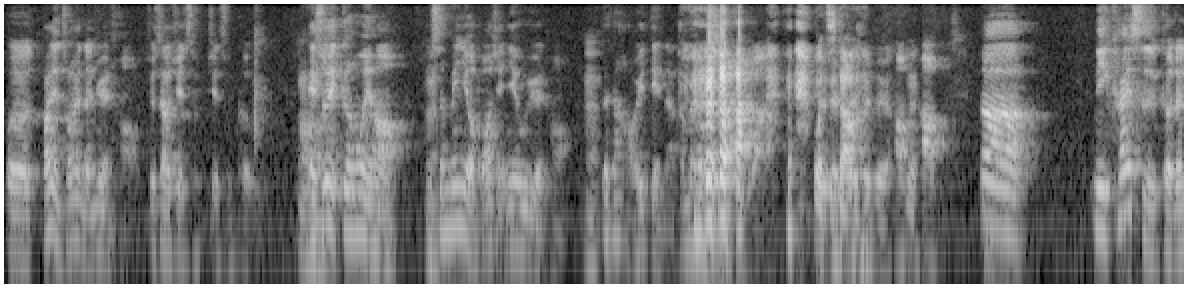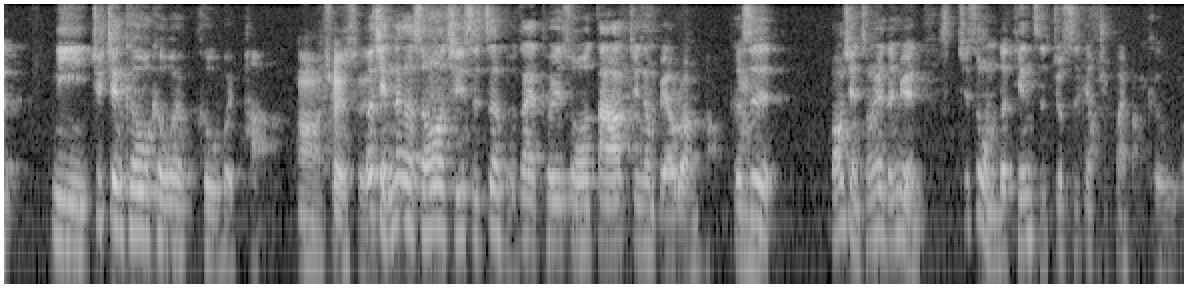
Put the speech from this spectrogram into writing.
呃保险从业人员哈，就是要接触接触客户。哎，所以各位哈，你身边有保险业务员哈。对他好一点呢，他们很辛苦啊。我知道，对对，好好。那你开始可能你去见客户，客户客户会怕。嗯，确实。而且那个时候，其实政府在推说大家尽量不要乱跑。可是保险从业人员，其实我们的天职就是要去拜访客户啊。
